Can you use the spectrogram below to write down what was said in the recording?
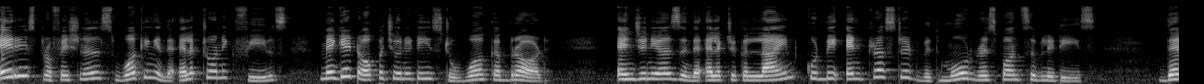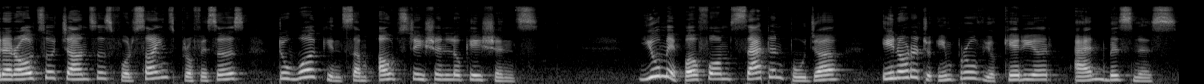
Aries professionals working in the electronic fields may get opportunities to work abroad. Engineers in the electrical line could be entrusted with more responsibilities. There are also chances for science professors to work in some outstation locations. You may perform Saturn Puja in order to improve your career and business.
